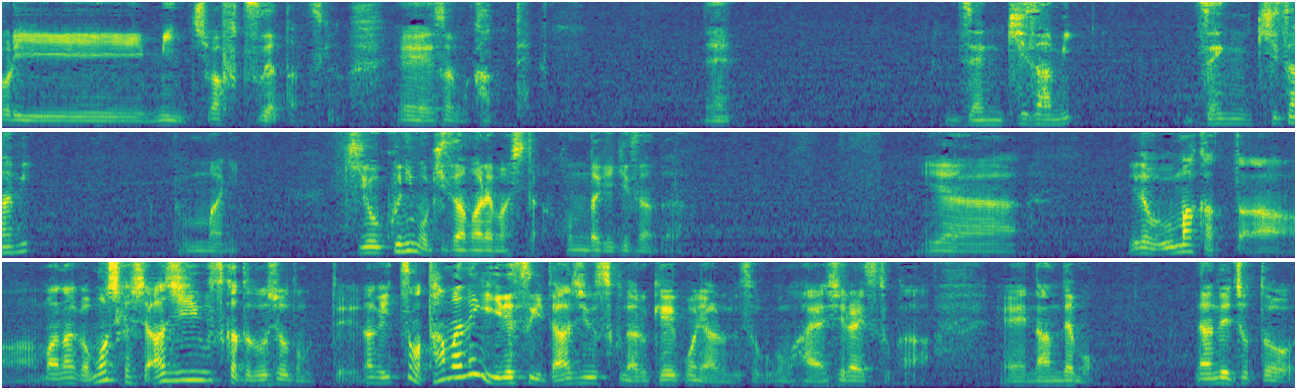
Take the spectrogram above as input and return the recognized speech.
鶏ミンチは普通やったんですけど、えー、それも買って。ね。全刻み。全刻み。ほんまに。記憶にも刻まれました。こんだけ刻んだら。いやでもうまかったな。まあなんかもしかして味薄かったらどうしようと思って。なんかいつも玉ねぎ入れすぎて味薄くなる傾向にあるんですよ。僕もハヤシライスとか、えー、何でも。なんでちょっと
